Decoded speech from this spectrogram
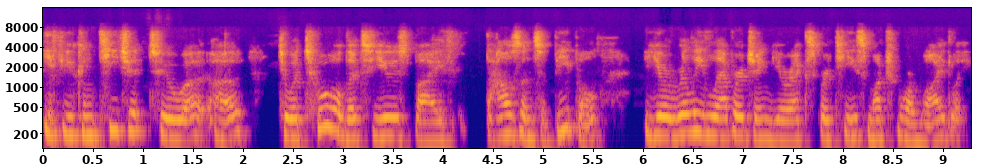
if you can teach it to a, a to a tool that's used by thousands of people you're really leveraging your expertise much more widely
